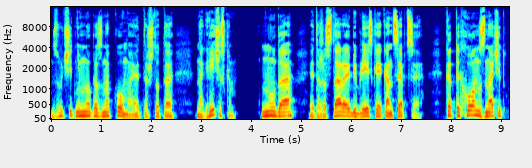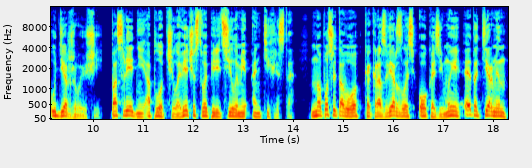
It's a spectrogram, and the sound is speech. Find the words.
Звучит немного знакомо. Это что-то на греческом? Ну да, это же старая библейская концепция. Катехон значит «удерживающий». Последний оплот человечества перед силами Антихриста. Но после того, как разверзлось око зимы, этот термин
